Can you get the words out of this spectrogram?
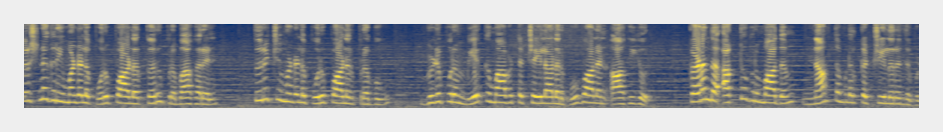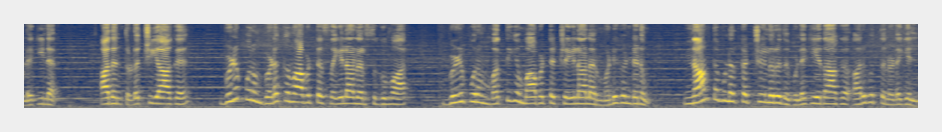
கிருஷ்ணகிரி மண்டல பொறுப்பாளர் கரு பிரபாகரன் திருச்சி மண்டல பொறுப்பாளர் பிரபு விழுப்புரம் மேற்கு மாவட்ட செயலாளர் பூபாலன் ஆகியோர் கடந்த அக்டோபர் மாதம் நாம் தமிழர் கட்சியிலிருந்து விலகினர். அதன் தொடர்ச்சியாக விழுப்புரம் வடக்கு மாவட்ட செயலாளர் சுகுமார் விழுப்புரம் மத்திய மாவட்ட செயலாளர் மணிகண்டனும் நாம் தமிழர் கட்சியிலிருந்து விலகியதாக அறிவித்த நிலையில்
